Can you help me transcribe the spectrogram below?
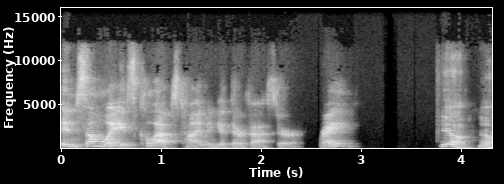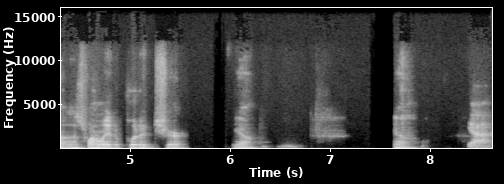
in some ways collapse time and get there faster, right? Yeah, no, that's one way to put it. Sure. Yeah. Mm-hmm. Yeah. Yeah.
